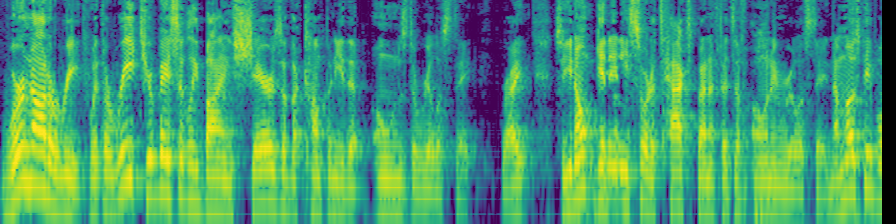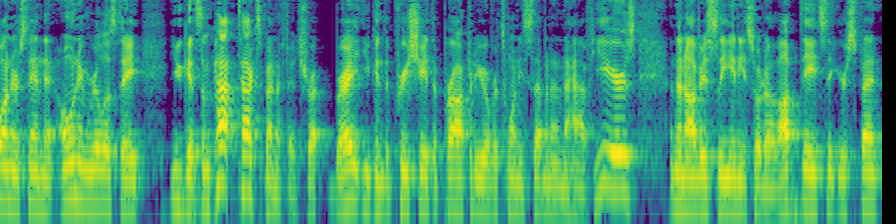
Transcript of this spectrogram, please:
We're not a REIT. With a REIT, you're basically buying shares of the company that owns the real estate right? So you don't get any sort of tax benefits of owning real estate. Now, most people understand that owning real estate, you get some tax benefits, right? You can depreciate the property over 27 and a half years. And then obviously any sort of updates that you're spent,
